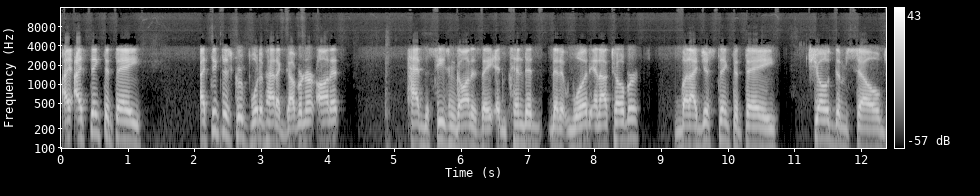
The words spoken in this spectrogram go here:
I, I think that they, I think this group would have had a governor on it had the season gone as they intended that it would in October. But I just think that they showed themselves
